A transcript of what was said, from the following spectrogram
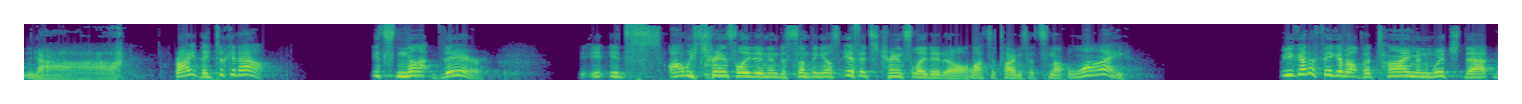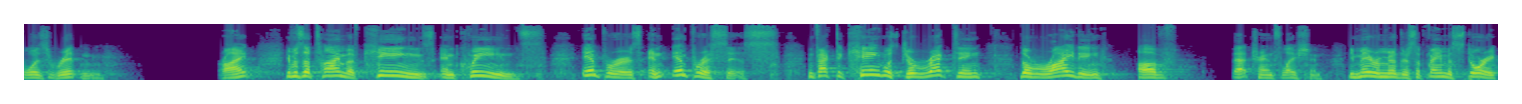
nah. Right? They took it out. It's not there it's always translated into something else if it's translated at all. Lots of times it's not. Why? Well, you got to think about the time in which that was written, right? It was a time of kings and queens, emperors and empresses. In fact, the king was directing the writing of that translation. You may remember there's a famous story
